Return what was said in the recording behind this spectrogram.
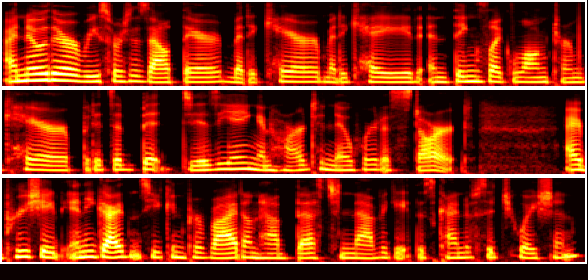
I know there are resources out there, Medicare, Medicaid, and things like long term care, but it's a bit dizzying and hard to know where to start. I appreciate any guidance you can provide on how best to navigate this kind of situation.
